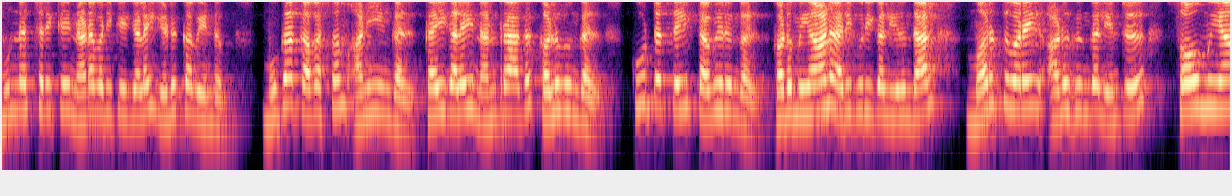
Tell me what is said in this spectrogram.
முன்னெச்சரிக்கை நடவடிக்கைகளை எடுக்க வேண்டும். முக கவசம் அணியுங்கள். கைகளை நன்றாக கழுவுங்கள். கூட்டத்தை தவிருங்கள். கடுமையான அறிகுறிகள் இருந்தால் மருத்துவரை அணுகுங்கள் என்று சௌமியா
